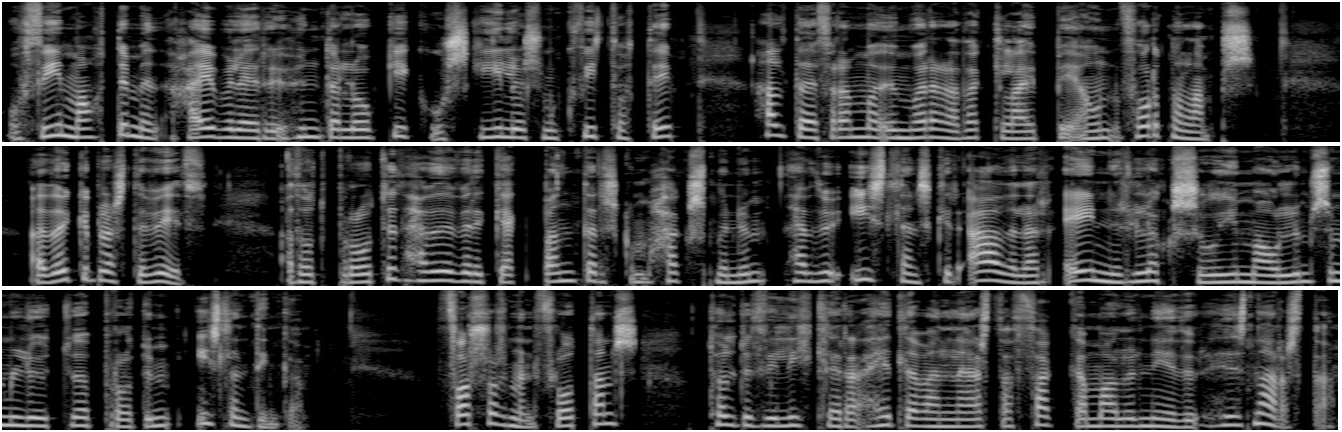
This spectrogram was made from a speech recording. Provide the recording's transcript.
og því mátti með hæfilegri hundalógík og skílusum kvítótti haldaði fram að umvarar að það glæpi án fórnalamps. Að aukiblasti við að þótt brotið hefði verið gegn bandariskum hagsmunum hefðu íslenskir aðalar einir lögsu í málum sem lutuða brotum Íslandinga. Forsvarsmenn flótans töldu því líklega heitlevanlegast að þakka málu niður hins narasta.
